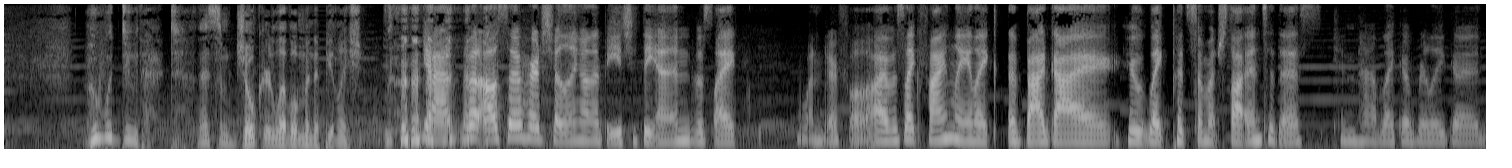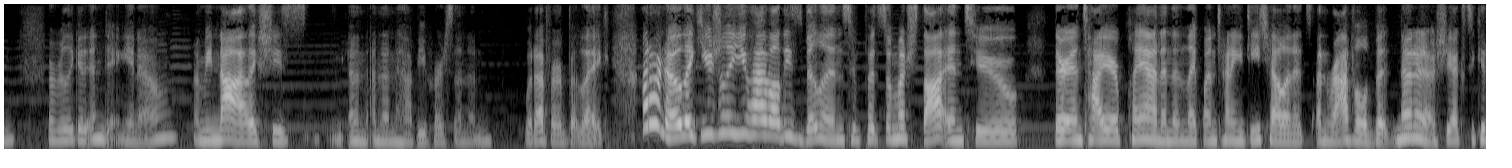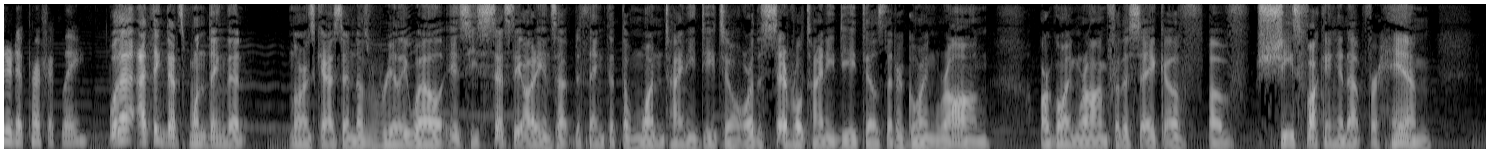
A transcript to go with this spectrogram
Who would do that? That's some Joker level manipulation. yeah, but also her chilling on the beach at the end was like wonderful. I was like, finally, like a bad guy who like put so much thought into this can have like a really good, a really good ending. You know, I mean, not like she's an, an unhappy person and whatever, but like I don't know. Like usually you have all these villains who put so much thought into their entire plan, and then like one tiny detail and it's unraveled. But no, no, no, she executed it perfectly. Well, that, I think that's one thing that Lawrence Kasdan does really well is he sets the audience up to think that the one tiny detail or the several tiny details that are going wrong are going wrong for the sake of of she's fucking it up for him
